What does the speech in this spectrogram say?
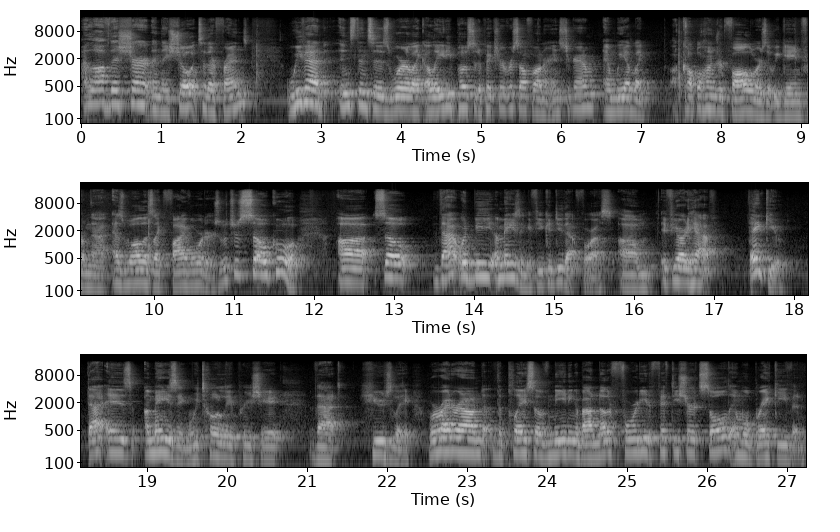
I love this shirt, and they show it to their friends. We've had instances where like a lady posted a picture of herself on her Instagram and we had like a couple hundred followers that we gained from that as well as like five orders, which was so cool. Uh, so that would be amazing if you could do that for us. Um, if you already have, thank you. That is amazing. We totally appreciate that hugely. We're right around the place of needing about another 40 to 50 shirts sold and we'll break even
